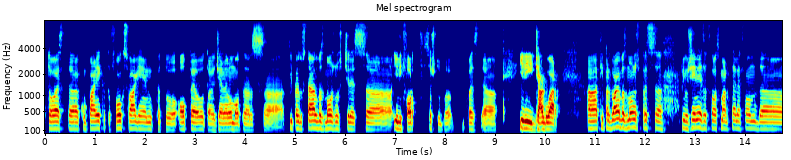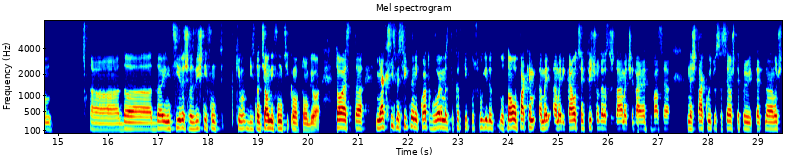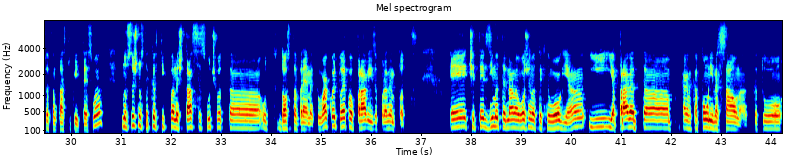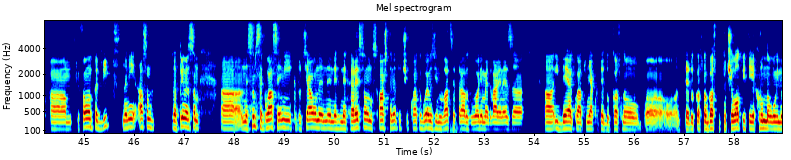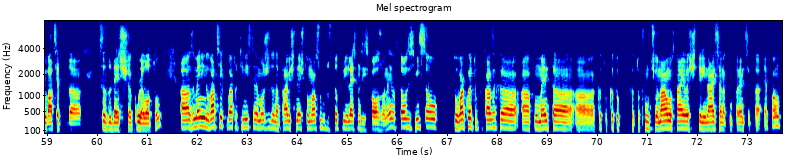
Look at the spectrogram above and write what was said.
Тоест, компании като Volkswagen, като Opel, т.е. General Motors, ти предоставят възможност чрез, или Ford също, или Jaguar, ти предлага възможност през приложение за твоя смарт телефон да, да, да инициираш различни функции, такива дистанционни функции към автомобила. Тоест, някакси сме свикнали, когато говорим за такъв тип услуги, да отново пак е американоцентрично да разсъждаваме, че това, това са неща, които са все още приоритет на научната фантастика и Тесла, но всъщност такъв тип неща се случват а, от доста време. Това, което Apple прави за пореден път, е, че те взимат една наложена технология и я правят, а, как да по-универсална. Като, а, какво имам предвид? Нали, аз съм, например, съм, а, не съм съгласен и като цяло не, не, не, не харесвам схващането, че когато говорим за иновация, трябва да говорим едва ли не за а, идея, която някой те е докоснал, а, те е докоснал Господ по челото и те е хрумнало иновацията да създадеш колелото. А, за мен иновация е когато ти наистина можеш да направиш нещо масово достъпно и лесно за използване. В този смисъл това, което показаха в момента като, като, като функционалност на iOS 14 на конференцията Apple,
